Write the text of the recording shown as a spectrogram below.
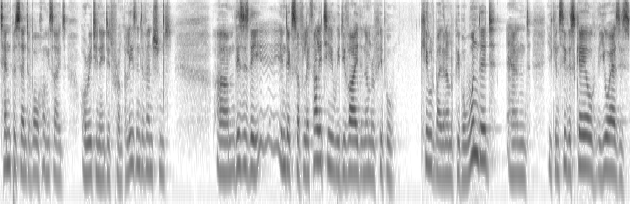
10% of all homicides originated from police interventions. Um, this is the index of lethality. We divide the number of people killed by the number of people wounded, and you can see the scale. The US is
